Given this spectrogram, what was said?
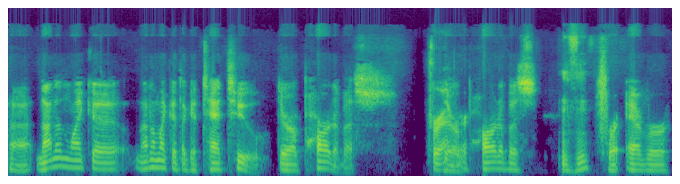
uh, not unlike a not unlike a, like a tattoo. They're a part of us. They're Forever. a part of us Mhm. forever.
